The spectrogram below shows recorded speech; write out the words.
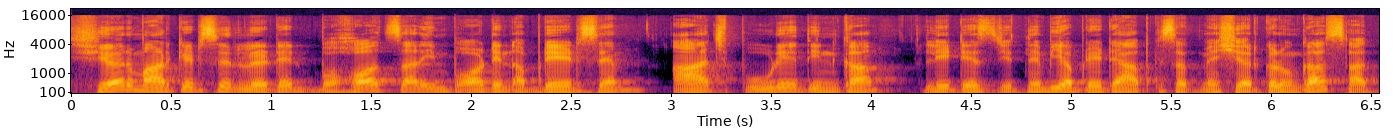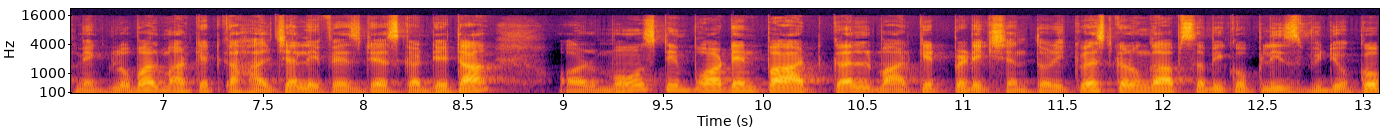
शेयर मार्केट से रिलेटेड बहुत सारे इंपॉर्टेंट अपडेट्स हैं। आज पूरे दिन का लेटेस्ट जितने भी अपडेट है, आपके साथ मैं शेयर करूँगा। साथ में ग्लोबल मार्केट का हालचाल एफ़ एस का डेटा और मोस्ट इंपॉर्टेंट पार्ट कल मार्केट प्रडिक्शन तो रिक्वेस्ट करूँगा आप सभी को प्लीज़ वीडियो को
